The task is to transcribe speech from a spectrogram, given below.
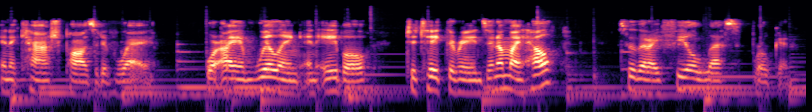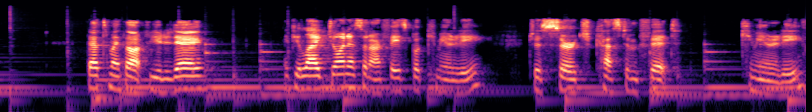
in a cash positive way, or I am willing and able to take the reins in on my health so that I feel less broken. That's my thought for you today. If you like, join us in our Facebook community. Just search Custom Fit Community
